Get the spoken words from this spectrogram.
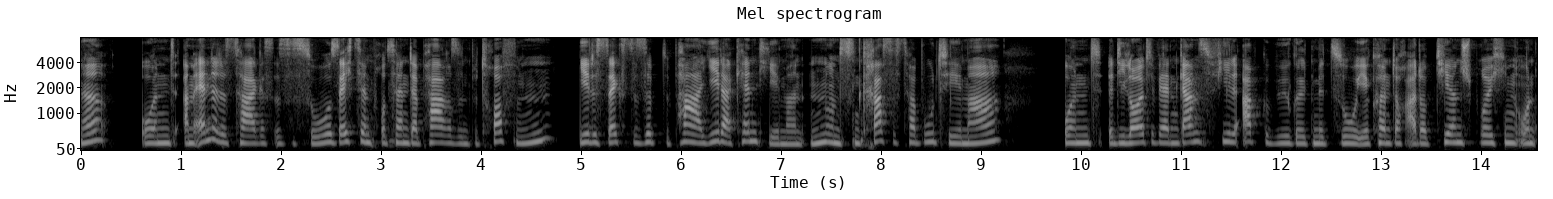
Ne? Und am Ende des Tages ist es so, 16 Prozent der Paare sind betroffen, jedes sechste, siebte Paar, jeder kennt jemanden und es ist ein krasses Tabuthema. Und die Leute werden ganz viel abgebügelt mit so, ihr könnt doch adoptieren Sprüchen und,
